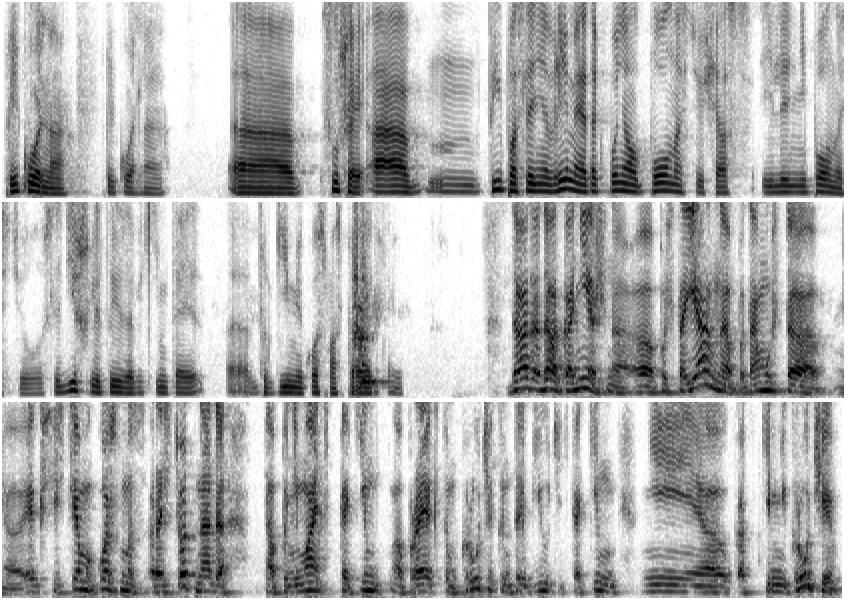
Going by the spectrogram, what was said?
Прикольно, прикольно. А, слушай, а ты последнее время, я так понял, полностью сейчас или не полностью, следишь ли ты за какими-то а, другими космос-проектами? Да, да, да, конечно, э, постоянно, потому что э, экосистема космос растет, надо э, понимать, каким проектом круче контрибьютить, каким не, каким не круче.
